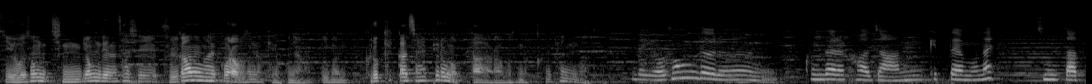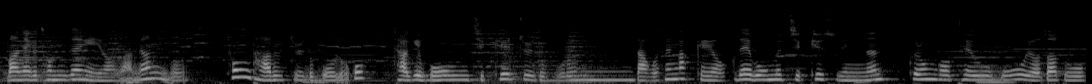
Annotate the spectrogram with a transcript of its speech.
그래서 여성 징병제는 사실 불가능할 거라고 생각해요. 그냥 이건 그렇게까지 할 필요는 없다라고 생각하는 편인 것 같아요. 근데 여성들은 군대를 가지 않기 때문에 진짜 만약에 전쟁이 일어나면 뭐 총 다룰 줄도 음. 모르고 자기 몸 지킬 줄도 모른다고 생각해요. 내 몸을 지킬 수 있는 그런 거 배우고 여자도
